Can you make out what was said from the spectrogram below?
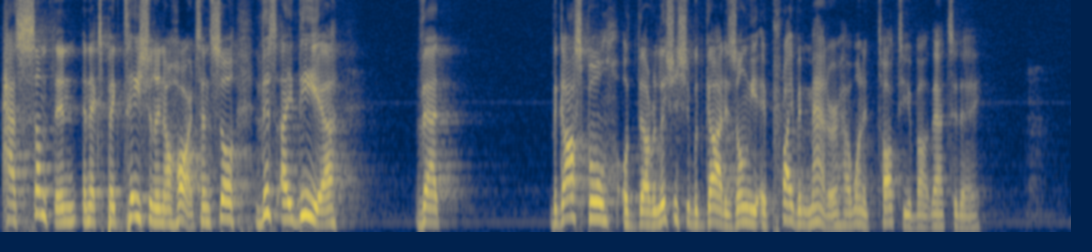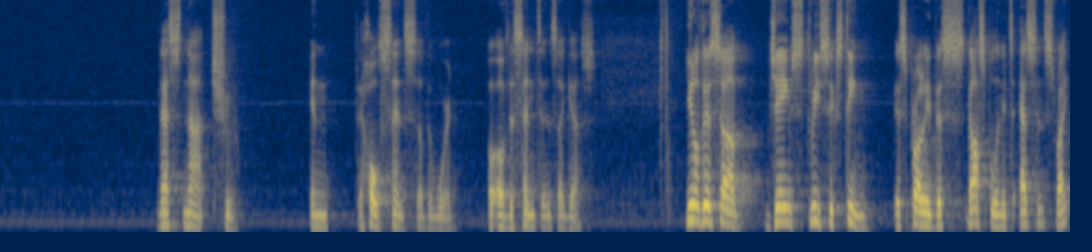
has something, an expectation in our hearts. And so, this idea that the gospel or the relationship with God is only a private matter. I want to talk to you about that today. That's not true in the whole sense of the word, of the sentence, I guess. You know, this uh, James 3.16 is probably this gospel in its essence, right?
